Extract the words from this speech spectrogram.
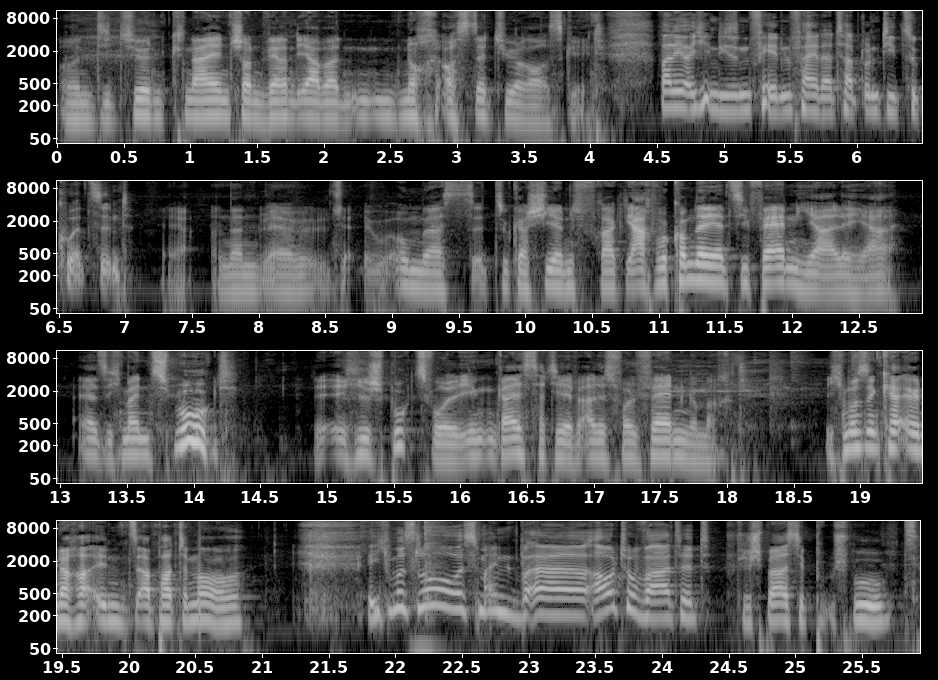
Und die Türen knallen schon, während ihr aber noch aus der Tür rausgeht. weil ihr euch in diesen Fäden verheddert habt und die zu kurz sind. Ja. Und dann, äh, um das zu kaschieren, fragt ihr, ach, wo kommen denn jetzt die Fäden hier alle her? Also ich meine, es spukt. Hier spukt's wohl. Irgendein Geist hat hier alles voll Fäden gemacht. Ich muss in, Ke- nach, ins Appartement. Ich muss los, mein äh, Auto wartet. Viel Spaß, ihr spukt.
